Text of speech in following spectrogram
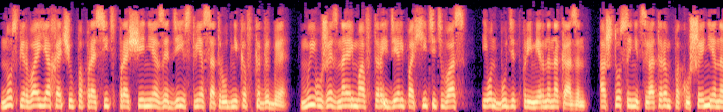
Но сперва я хочу попросить прощения за действия сотрудников КГБ. Мы уже знаем автора идеи похитить вас, и он будет примерно наказан. А что с инициатором покушения на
